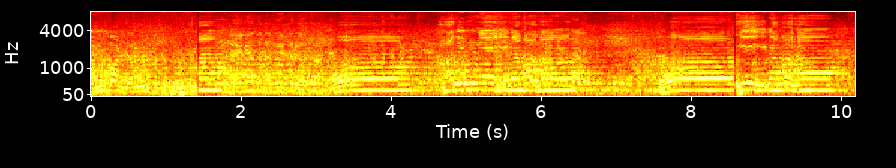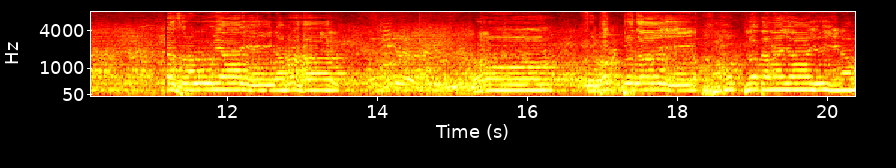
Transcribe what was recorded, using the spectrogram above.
తమ్ముడు బాగుంది జరగదు కొంచెం ఓం హరిణ్యై నమః. ఓం యై నమః సౌమ్యాయ నమః ఓం శుభప్రదాయ సముద్రతనయాయ నమ.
